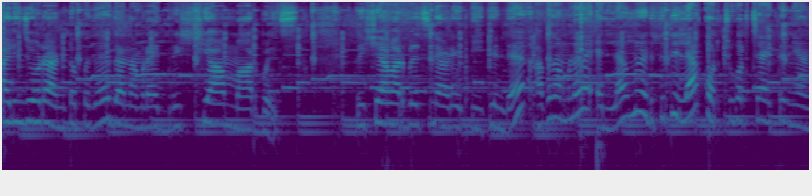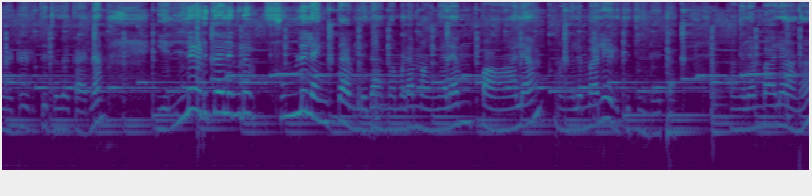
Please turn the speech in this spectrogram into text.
ആലിഞ്ചോടാണ് കേട്ടോ അപ്പോൾ ഇത് നമ്മുടെ ദൃശ്യ മാർബിൾസ്. ദൃശ്യ മാർബിൾസിന്റെ അവിടെ എത്തിയിട്ടുണ്ട്. അപ്പോൾ നമ്മൾ എല്ലാം ഒന്നും എടുത്തിട്ടില്ല. കുറച്ച് കുറച്ചായിട്ട് തന്നെയാണ് കേട്ടോ എടുത്തിട്ടുള്ളത് കാരണം എല്ലാം എടുത്താലും കൂടെ ഫുള്ള് ലെങ്ത് ആവില്ല. ഇതാ നമ്മുടെ മംഗലം പാലം മംഗലം പാലം എടുത്തിട്ടുണ്ട് കേട്ടോ മംഗലം പാലമാണ്.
